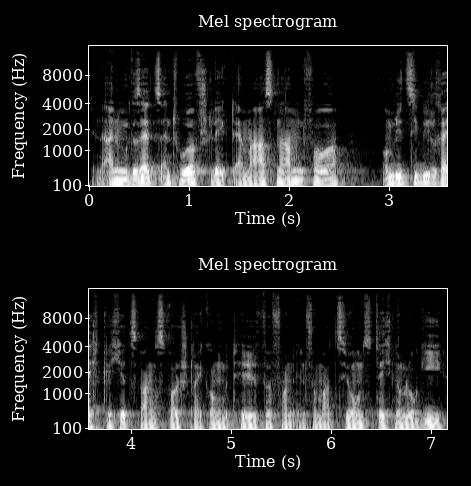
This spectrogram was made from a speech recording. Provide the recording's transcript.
In einem Gesetzentwurf schlägt er Maßnahmen vor, um die zivilrechtliche Zwangsvollstreckung mit Hilfe von Informationstechnologie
